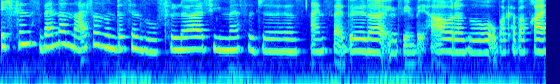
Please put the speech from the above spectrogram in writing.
ich find's, wenn dann nicer, so ein bisschen so flirty Messages, ein, zwei Bilder, irgendwie im BH oder so, oberkörperfrei.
